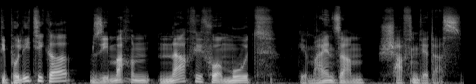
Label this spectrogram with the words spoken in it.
die Politiker, sie machen nach wie vor Mut, Gemeinsam schaffen wir das.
